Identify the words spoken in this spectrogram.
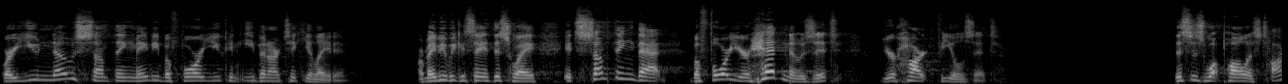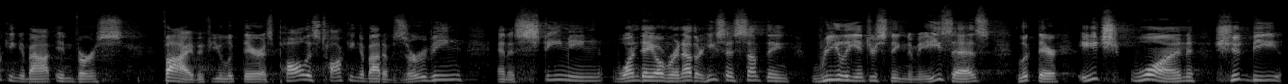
where you know something maybe before you can even articulate it. Or maybe we could say it this way it's something that before your head knows it, your heart feels it. This is what Paul is talking about in verse 5. If you look there, as Paul is talking about observing and esteeming one day over another, he says something really interesting to me. He says, look there, each one should be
